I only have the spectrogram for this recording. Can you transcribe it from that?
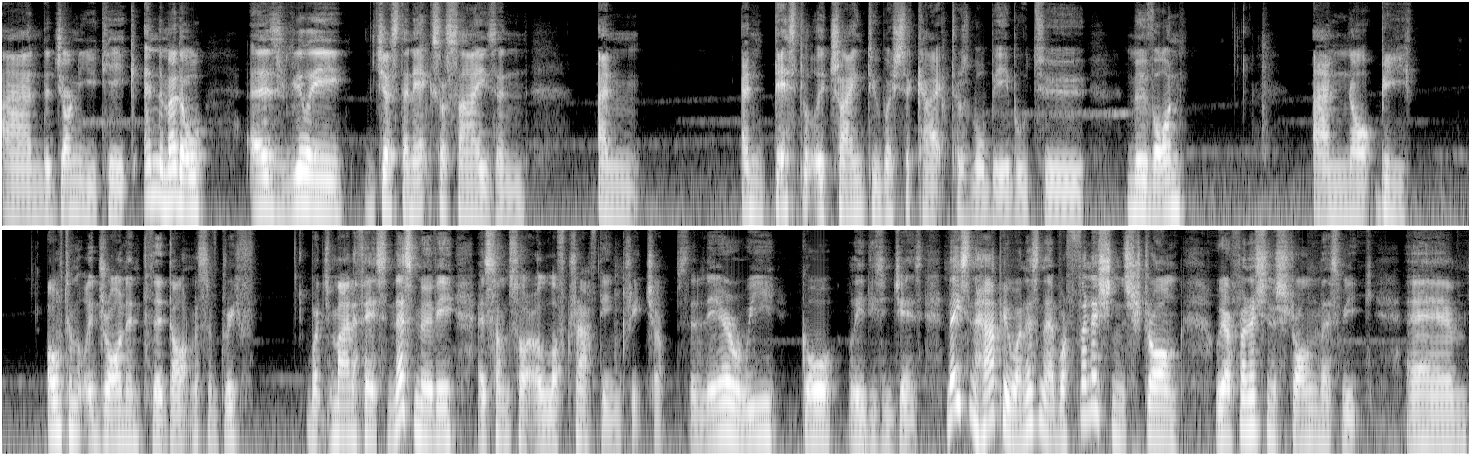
and the journey you take in the middle is really just an exercise in and and desperately trying to wish the characters will be able to move on and not be ultimately drawn into the darkness of grief, which manifests in this movie as some sort of Lovecraftian creature. So there we go, ladies and gents. Nice and happy one, isn't it? We're finishing strong. We are finishing strong this week. Um,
